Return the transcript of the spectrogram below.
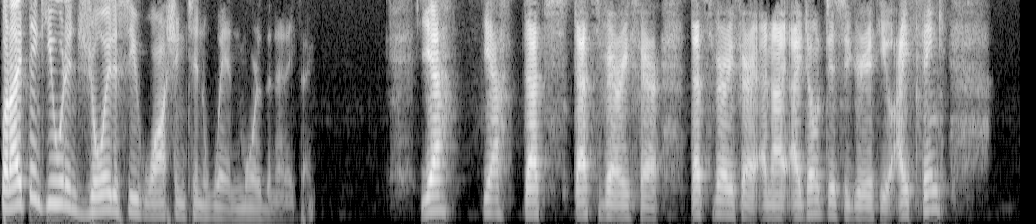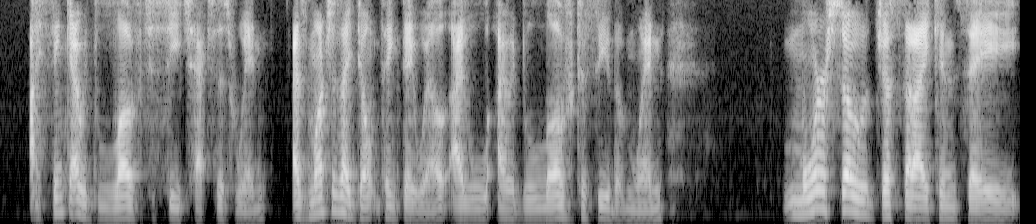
But I think you would enjoy to see Washington win more than anything. Yeah, yeah, that's that's very fair. That's very fair, and I I don't disagree with you. I think I think I would love to see Texas win. As much as I don't think they will, I I would love to see them win. More so, just that I can say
